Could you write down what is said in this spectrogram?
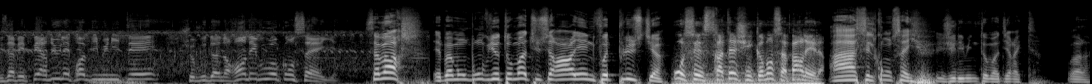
Vous avez perdu l'épreuve d'immunité. Je vous donne rendez-vous au conseil. Ça marche. Eh ben mon bon vieux Thomas tu sers à rien une fois de plus tiens. Oh, c'est le stratège qui commence à parler là? Ah c'est le conseil. J'élimine Thomas direct Voilà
